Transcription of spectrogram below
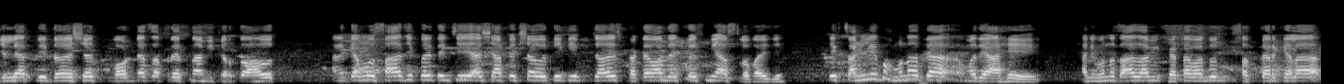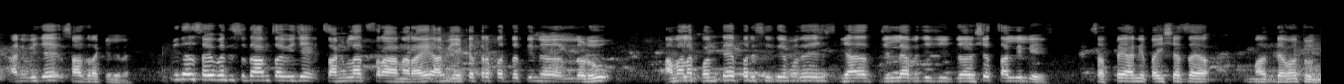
जिल्ह्यातली दहशत मोडण्याचा प्रयत्न आम्ही करतो आहोत. आणि त्यामुळे साहजिकपणे त्यांची अशी अपेक्षा होती की ज्यावेळेस फेट्या बांधायच्या त्यावेळेस मी असलो पाहिजे. एक चांगली भावना त्यामध्ये आहे. आणि म्हणूनच आज आम्ही फेटा बांधून सत्कार केला आणि विजय साजरा केलेला आहे. विधानसभेमध्ये सुद्धा आमचा विजय चांगलाच राहणार आहे. आम्ही एकत्र पद्धतीनं लढू. आम्हाला कोणत्याही परिस्थितीमध्ये या जिल्ह्यामध्ये जी दहशत चाललेली आहे सत्ते आणि पैशाच्या माध्यमातून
